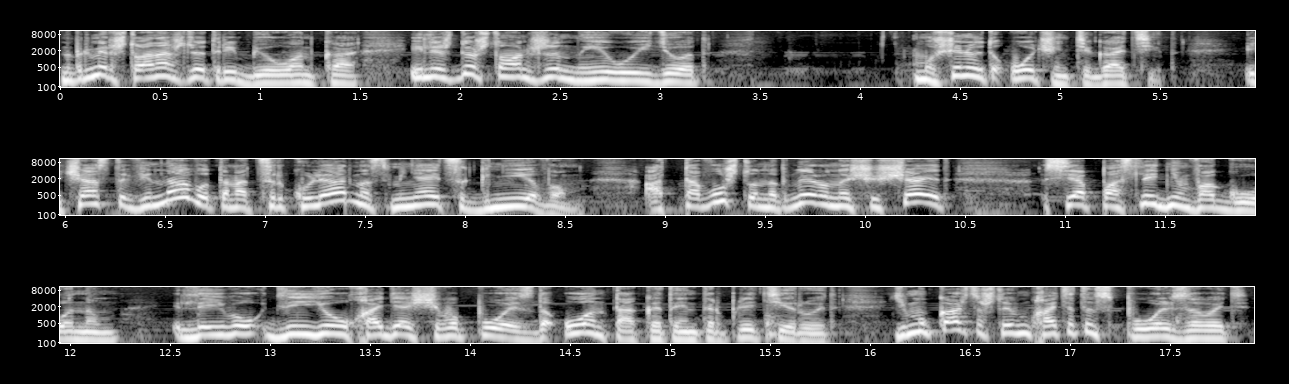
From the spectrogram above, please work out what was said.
Например, что она ждет ребенка, или ждет, что он от жены уйдет. Мужчину это очень тяготит. И часто вина, вот она циркулярно сменяется гневом от того, что, например, он ощущает себя последним вагоном для, его, для ее уходящего поезда. Он так это интерпретирует. Ему кажется, что ему хотят использовать.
